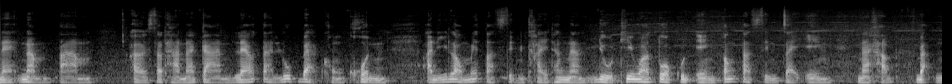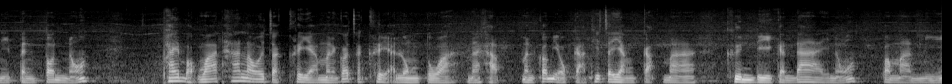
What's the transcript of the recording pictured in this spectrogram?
แนะนำตาม สถานการณ์ แล้วแต่รูปแบบของคน อันนี้เราไม่ตัดสินใครทั้งนั้น อยู่ที่ว่าตัวคุณเองต้องตัดสินใจเองนะครับ แบบนี้เป็นต้นเนาะไพ่บอกว่าถ้าเราจะเคลียร์มันก็จะเคลียร์ลงตัวนะครับ มันก็มีโอกาสที่จะยังกลับมาคืนดีกันได้เนาะประมาณนี้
